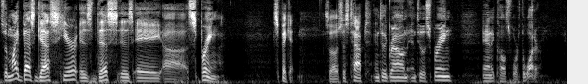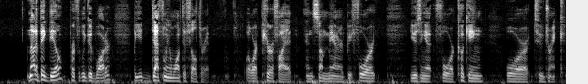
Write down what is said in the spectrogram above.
So my best guess here is this is a uh, spring spigot. So it's just tapped into the ground, into a spring, and it calls forth the water. Not a big deal, perfectly good water, but you definitely want to filter it or purify it in some manner before using it for cooking or to drink.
